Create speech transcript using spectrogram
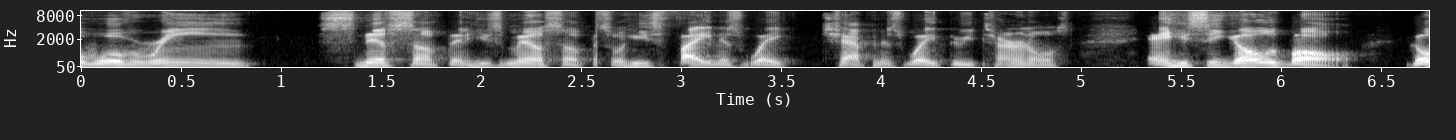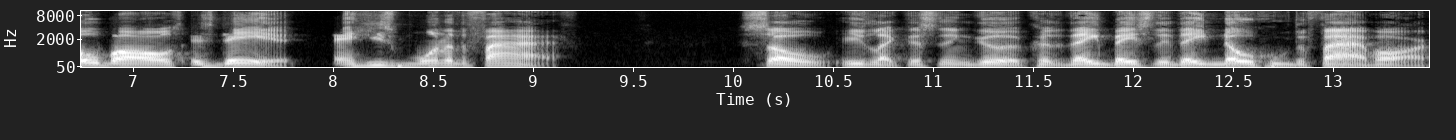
Wolverine sniffs something, he smells something, so he's fighting his way, chapping his way through Eternals, and he see Gold Gold Balls is dead, and he's one of the five. So he's like, this isn't good because they basically they know who the five are.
